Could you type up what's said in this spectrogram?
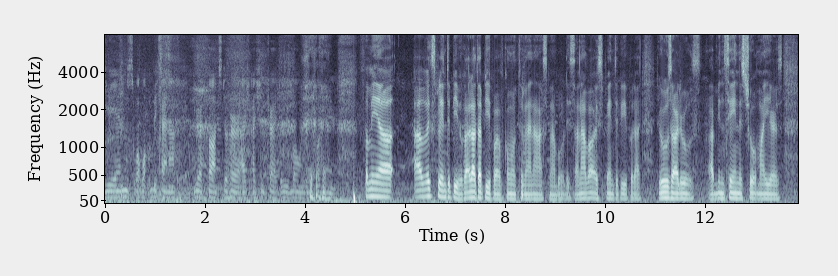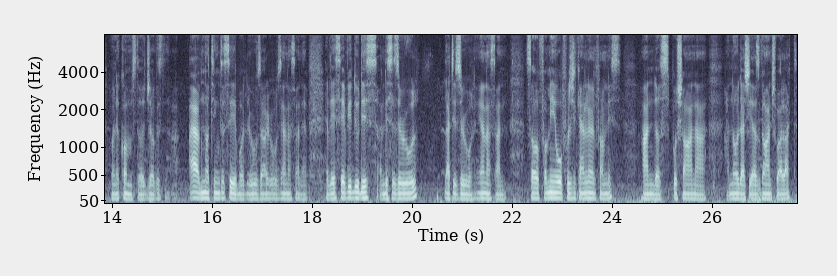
Games. What, what would be kind of your thoughts to her as, as she tried to rebound? and come in? For me, uh, I've explained to people, 'cause a lot of people have come up to me and asked me about this, and I've always explained to people that the rules are the rules. I've been saying this throughout my years when it comes to drugs. I have nothing to say about the rules are the rules, you understand? If, if they say if you do this and this is the rule, that is the rule, you understand? So for me, hopefully she can learn from this and just push on. Uh, I know that she has gone through a lot,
